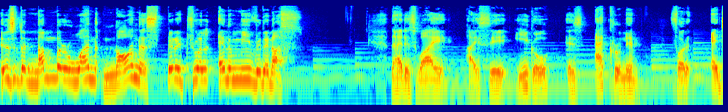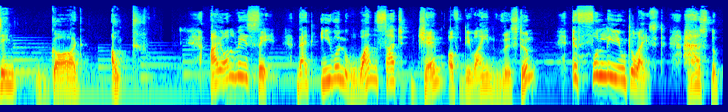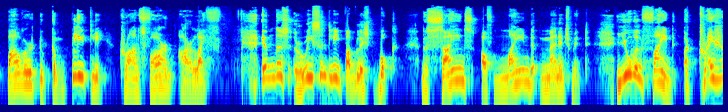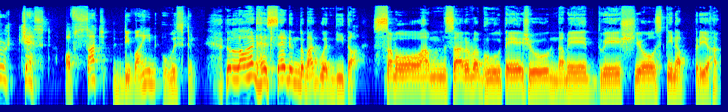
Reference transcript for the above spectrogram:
is the number one non spiritual enemy within us. That is why I say ego is acronym for edging God out. I always say that even one such gem of divine wisdom, if fully utilized, has the power to completely transform our life. In this recently published book, The Science of Mind Management, you will find a treasure chest of such divine wisdom. The Lord has said in the Bhagavad Gita, Samoham sarvabhuteshu name dveshyosti priya.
